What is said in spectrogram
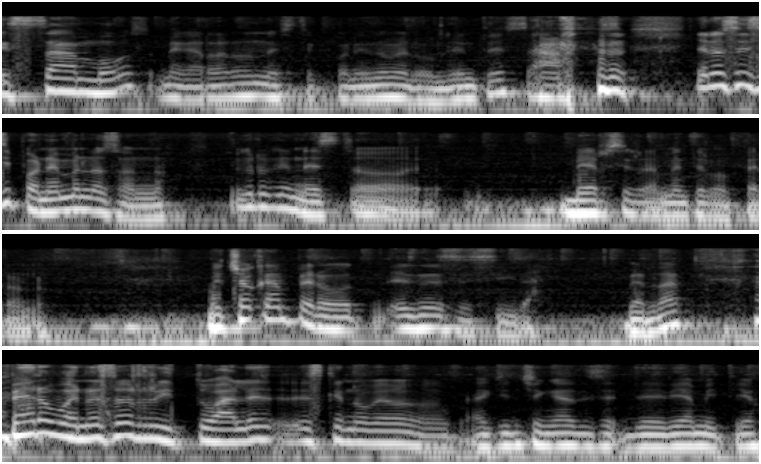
Regresamos. Me agarraron este poniéndome los lentes. Ah, ya no sé si ponérmelos o no. Yo creo que en esto ver si realmente me opero o no. Me chocan, pero es necesidad, ¿verdad? Pero bueno, esos rituales, es que no veo a quién chingada diría mi tío.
